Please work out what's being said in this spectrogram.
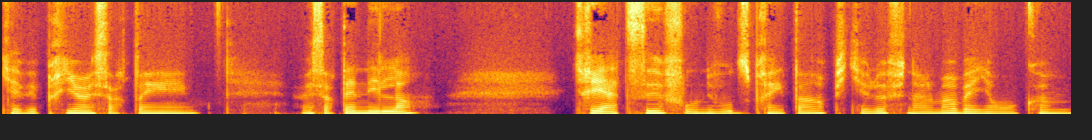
qui avaient pris un certain, un certain élan créatif au niveau du printemps, puis que là, finalement, ben, ils ont comme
